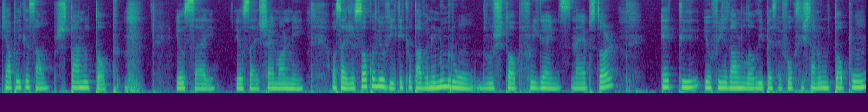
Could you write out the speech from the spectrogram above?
que a aplicação está no top. eu sei, eu sei, shame on me. Ou seja, só quando eu vi que aquilo estava no número 1 um dos top free games na App Store, é que eu fiz download e pensei, fogo, se está no top 1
